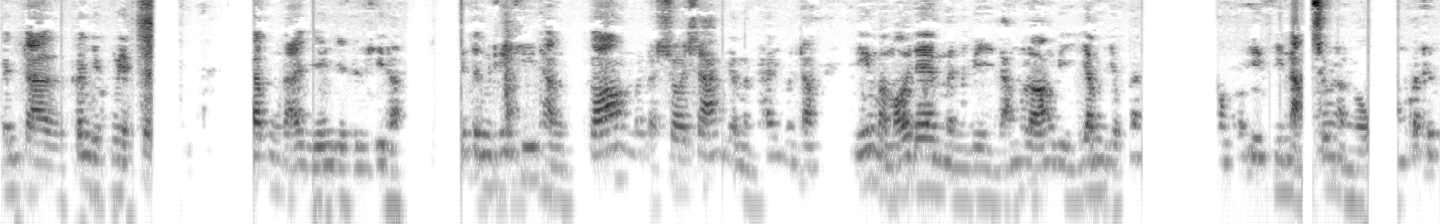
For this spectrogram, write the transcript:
Bên trời có nhật nguyệt các đại diện về tinh khí thần. Cái tinh khí khí thần có mới là soi sáng cho mình thấy bên trong. Nếu mà mỗi đêm mình vì động loạn vì dâm dục đó, không có biết chỉ nằm xuống là ngủ không có thức.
